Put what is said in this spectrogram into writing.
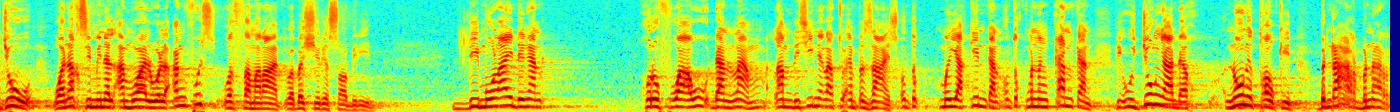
Ju' wa naqsi minal amwal wal anfus wal thamarat wa basyiris sabirin. Dimulai dengan huruf wawu dan lam. Lam di sini adalah to emphasize untuk meyakinkan, untuk menekankan. Di ujungnya ada nun taukid, benar-benar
